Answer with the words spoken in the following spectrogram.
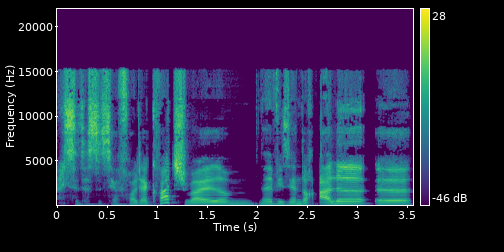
Also das ist ja voll der Quatsch, weil ähm, ne, wir sind doch alle, äh,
